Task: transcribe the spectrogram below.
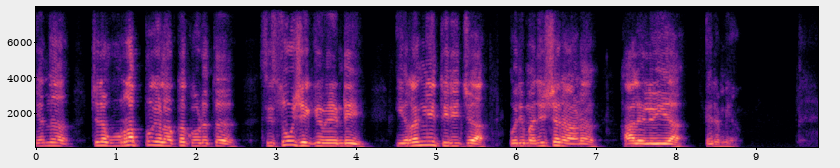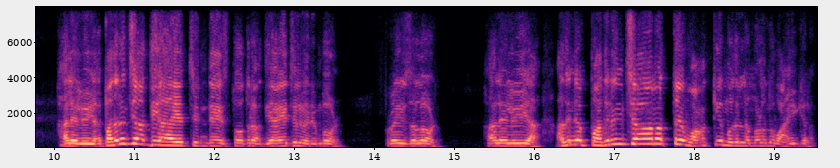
എന്ന് ചില ഉറപ്പുകളൊക്കെ കൊടുത്ത് ശുശ്രൂഷയ്ക്ക് വേണ്ടി ഇറങ്ങി തിരിച്ച ഒരു മനുഷ്യനാണ് ഹാലലുയ്യ എരമ്യ. ഹാലലുയ്യ പതിനഞ്ചാം അധ്യായത്തിന്റെ സ്തോത്ര അധ്യായത്തിൽ വരുമ്പോൾ പ്രൈസ് ഹാലലുയ്യ അതിന്റെ പതിനഞ്ചാമത്തെ വാക്യം മുതൽ നമ്മളൊന്ന് വായിക്കണം.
